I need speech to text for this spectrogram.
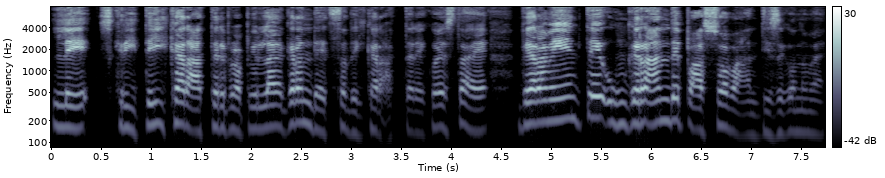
le scritte, il carattere, proprio la grandezza del carattere. Questo è veramente un grande passo avanti, secondo me.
